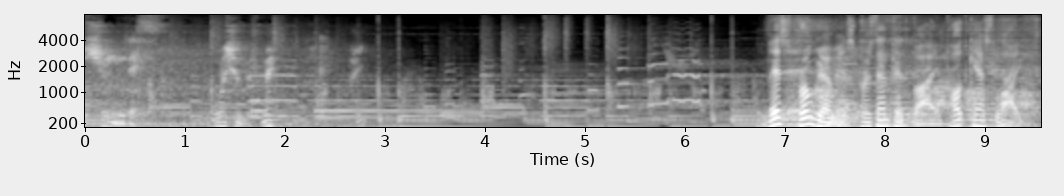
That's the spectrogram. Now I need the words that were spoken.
春です。大旬ですね。はい。This program is presented by Podcast Life.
